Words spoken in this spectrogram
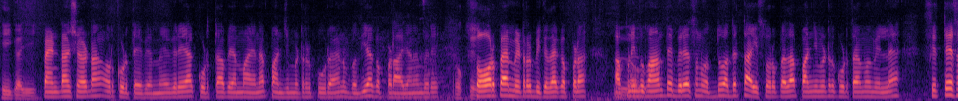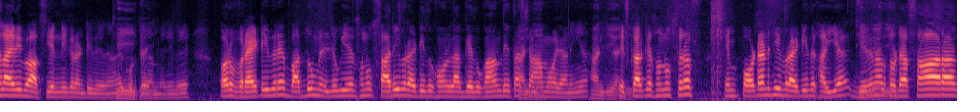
ਠੀਕ ਆ ਜੀ। ਪੈਂਟਾਂ ਸ਼ਰਟਾਂ ਔਰ ਕੁੜਤੇ ਪਜਾਮੇ। ਵੀਰੇ ਆ ਕੁੜਤਾ ਪਜਾਮਾ ਆ ਜਾਣਾ 5 ਮੀਟਰ ਪੂਰਾ ਐਨ ਵਧੀਆ ਕੱਪੜਾ ਆ ਜਾਣਾ ਵੀਰੇ। ਓਕੇ। 100 ਰੁਪਏ ਮੀਟਰ ਵਿਕਦਾ ਕੱਪੜਾ। ਆਪਣੀ ਦੁਕਾਨ ਤੇ ਵੀਰੇ ਤੁਹਾਨੂੰ ਅੱਧੋ ਅੱਧ 250 ਰੁਪਏ ਦਾ 5 ਮੀਟਰ ਕੁੜਤਾ ਪਜਾਮਾ ਮਿਲਣਾ। ਸਿੱਤੇ ਸਿਲਾਈ ਦੀ ਵਾਪਸੀ ਇੰਨੀ ਗਾਰੰਟੀ ਦੇ ਦੇਣਗੇ ਕੁੜਤੇ ਪਜਾਮੇ ਦੀ ਵੀਰੇ। ਔਰ ਵੈਰਾਈਟੀ ਵੀਰੇ ਵਾਧੂ ਮਿਲ ਜੂਗੀ। ਜੇ ਤੁਹਾਨੂੰ ਸਾਰੀ ਵੈਰਾਈਟੀ ਦਿਖਾਉਣ ਲੱਗੇ ਦੁਕਾਨ ਦੀ ਤਾਂ ਸ਼ਾਮ ਹੋ ਜਾਣੀ ਆ। ਇਸ ਕਰਕੇ ਤੁਹਾਨੂੰ ਸਿਰਫ ਇੰਪੋਰਟੈਂਟ ਜੀ ਵੈਰਾਈਟੀ ਦਿਖਾਈ ਹੈ ਜਿਹਦੇ ਨਾਲ ਤੁਹਾਡਾ ਸਾਰਾ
